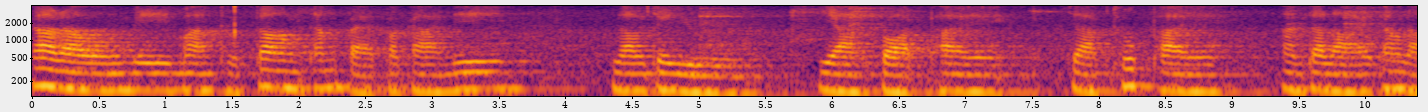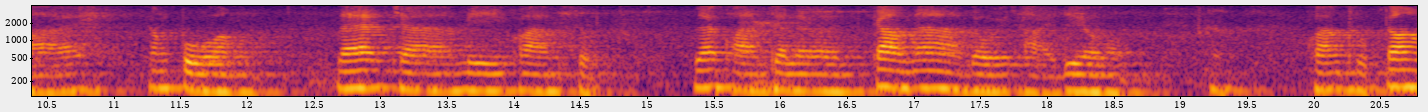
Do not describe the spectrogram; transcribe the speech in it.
ถ้าเรามีความถูกต้องทั้ง 8 ประการนี้ เราจะอยู่อย่างปลอดภัย จากทุกภัย อันตรายทั้งหลาย ทั้งปวง และจะมีความสุข และความเจริญก้าวหน้าโดยถ่ายเดียว ความถูกต้อง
